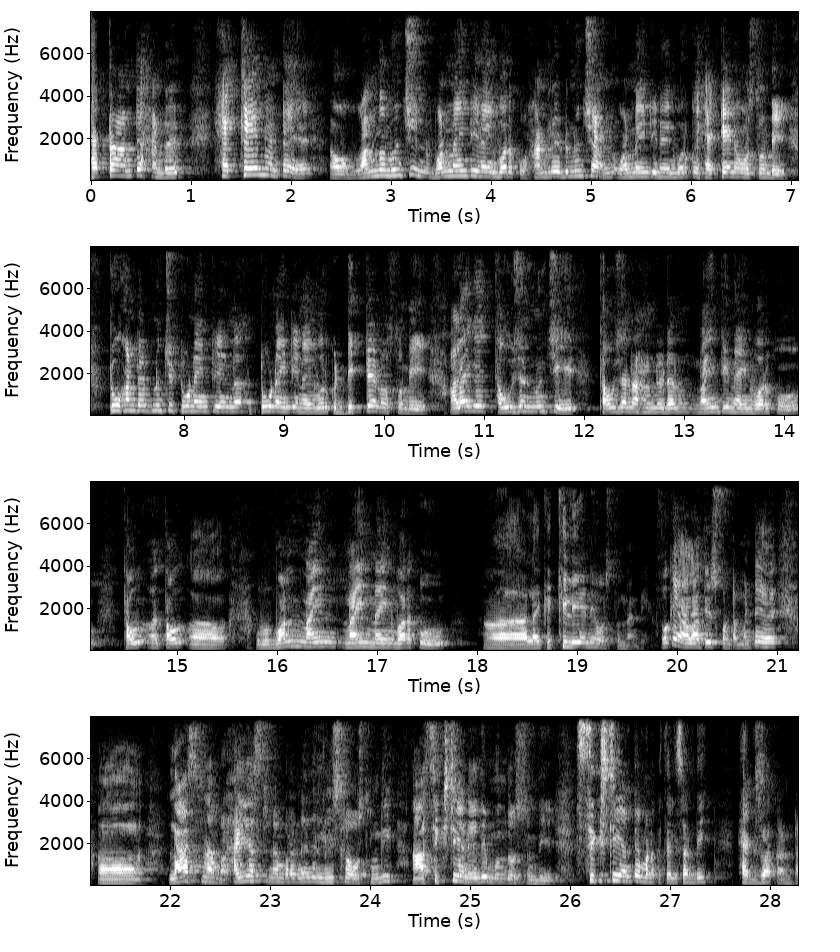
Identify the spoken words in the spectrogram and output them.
హెక్టా అంటే హండ్రెడ్. హెక్టేన్ అంటే వంద నుంచి వన్ నైంటీ నైన్ వరకు హండ్రెడ్ నుంచి వన్ నైంటీ నైన్ వరకు హెక్టేనే వస్తుంది. టూ హండ్రెడ్ నుంచి two ninety two ninety nine వరకు డిక్టేన్ వస్తుంది. అలాగే థౌజండ్ నుంచి thousand hundred and ninety nine వరకు థౌ థౌ వన్ నైన్ నైన్ నైన్ వరకు లైక్ కిలి అనే వస్తుందండి. ఓకే అలా తీసుకుంటాం. అంటే లాస్ట్ నెంబర్ హైయెస్ట్ నెంబర్ అనేది లీస్ట్లో వస్తుంది. ఆ సిక్స్టీ అనేది ముందు వస్తుంది సిక్స్టీ అంటే మనకు తెలుసండి? Hexaconta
